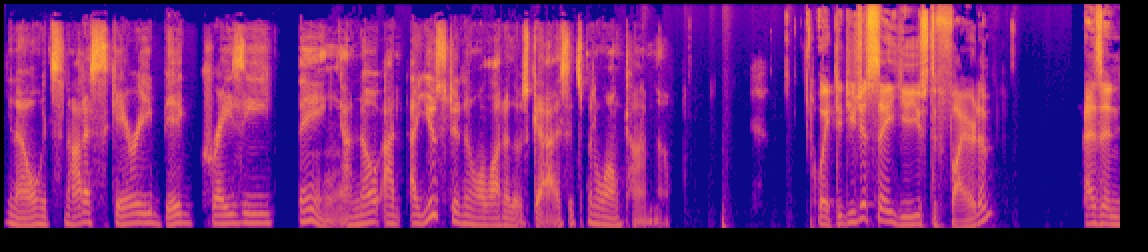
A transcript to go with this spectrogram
you know it's not a scary big crazy thing. I know i, I used to know a lot of those guys. It's been a long time though. Wait, did you just say you used to fire them? As in, you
